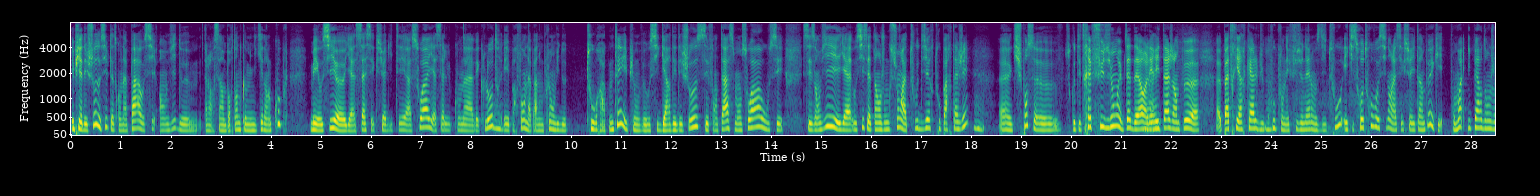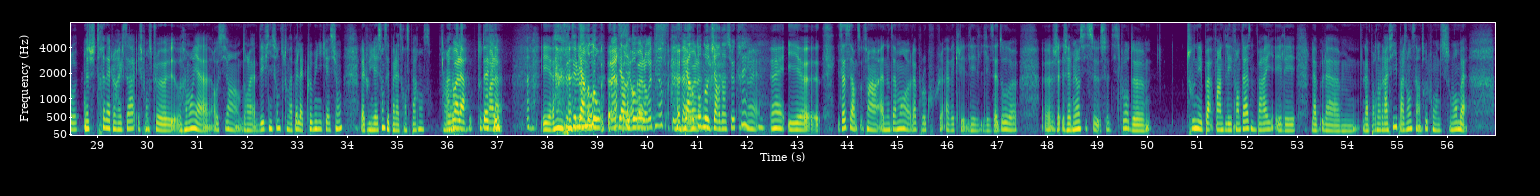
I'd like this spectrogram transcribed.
Et puis il y a des choses aussi, peut-être qu'on n'a pas aussi envie de. Alors c'est important de communiquer dans le couple, mais aussi euh, il y a sa sexualité à soi, il y a celle qu'on a avec l'autre, Mm. et parfois on n'a pas non plus envie de tout raconter, et puis on veut aussi garder des choses, ses fantasmes en soi ou ses, ses envies, et il y a aussi cette injonction à tout dire, tout partager. Mm. euh, qui je pense euh, ce côté très fusion et peut-être d'ailleurs Ouais. l'héritage un peu euh, euh, patriarcal du Mhm. couple, on est fusionnel, on se dit tout, et qui se retrouve aussi dans la sexualité un peu et qui est pour moi hyper dangereux. Je suis très d'accord avec ça et je pense que vraiment il y a aussi un- dans la définition de ce qu'on appelle la communication, la communication c'est pas la transparence. Enfin, Ah non, voilà. Tout à Voilà. Et euh, le Gardons, mot. Merci, gardons, on va le retenir, ça. gardons voilà. notre jardin secret. ouais, ouais, et, euh, et ça c'est un- enfin notamment euh, là pour le coup avec les les, les ados euh, euh, j'a- j'aime bien aussi ce, ce discours de tout n'est pas enfin les fantasmes pareil et les la, la, la pornographie par exemple c'est un truc où on dit souvent bah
